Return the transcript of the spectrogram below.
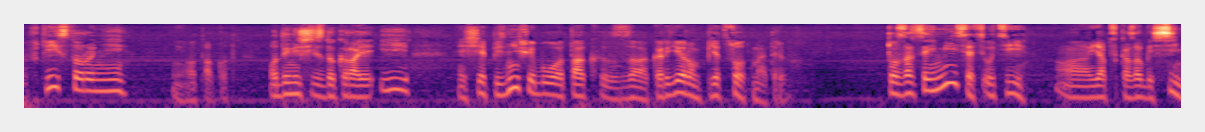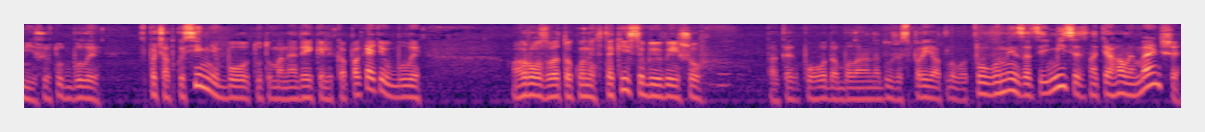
в тій стороні. Ні, отак от. 1,6 до краю. І ще пізніше було так за кар'єром 500 метрів. То за цей місяць оці, е, я б сказав би, сім'ї, що тут були спочатку сім'ї, бо тут у мене декілька пакетів були. Розвиток у них такий собі вийшов, так як погода була не дуже сприятлива, то вони за цей місяць натягали менше,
